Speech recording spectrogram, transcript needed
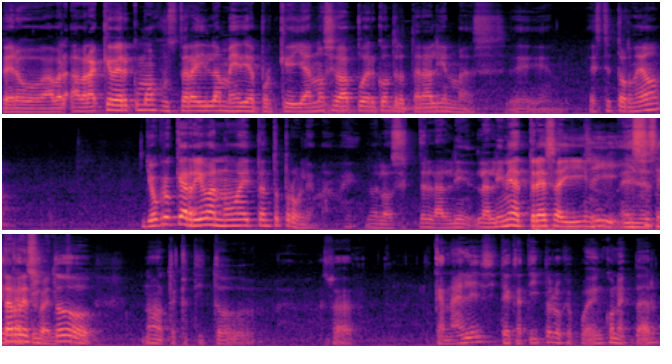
Pero habrá, habrá que ver cómo ajustar ahí la media porque ya no se va a poder contratar a alguien más. Eh, este torneo yo creo que arriba no hay tanto problema. los- la, la línea de tres ahí, Sí, eso está Tecatito- resuelto. No, Tecatito, o sea, Canales y Tecatito lo que pueden conectar.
